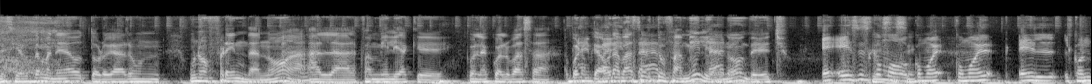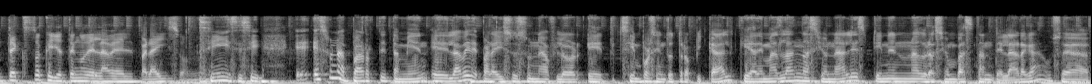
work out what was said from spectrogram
de cierta manera otorgar un, una ofrenda, ¿no? A, la familia que con la cual vas a. Bueno, A que ahora va a ser tu familia, claro. ¿no? De hecho. E- ese es Sí, como, sí, sí. como, como el, el contexto que yo tengo del ave del paraíso. ¿no? Sí, sí, sí. Eh, Es una parte también. El ave de paraíso es una flor eh, 100% tropical, que además las nacionales tienen una duración bastante larga. O sea,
